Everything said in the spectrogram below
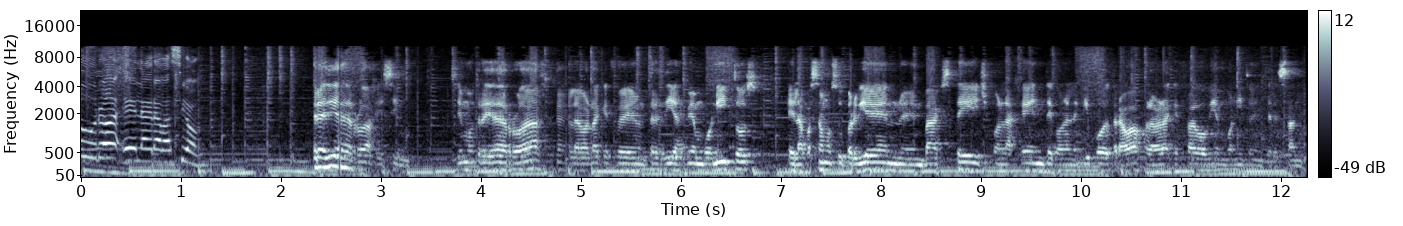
¿Cuánto tiempo duró eh, la grabación? Tres días de rodaje hicimos. Hicimos tres días de rodaje, la verdad que fueron tres días bien bonitos, eh, la pasamos súper bien en backstage, con la gente, con el equipo de trabajo, la verdad que fue algo bien bonito e interesante.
